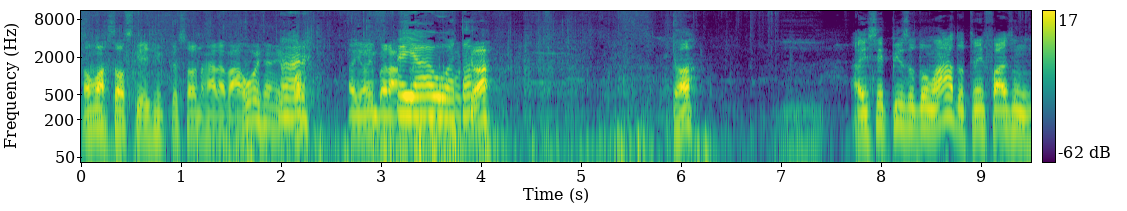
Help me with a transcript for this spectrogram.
Vamos assar os queijinhos pro pessoal não vai levar hoje, né? Aí, ó, embaraçado. Aí, ó, outra. Aqui, ó. Aqui, ó. Aí você pisa de um lado, o trem faz um,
